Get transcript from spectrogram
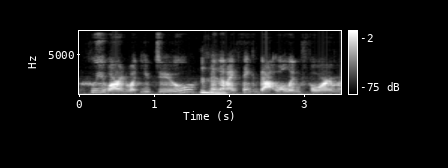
who you are and what you do, mm-hmm. and then I think that will inform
